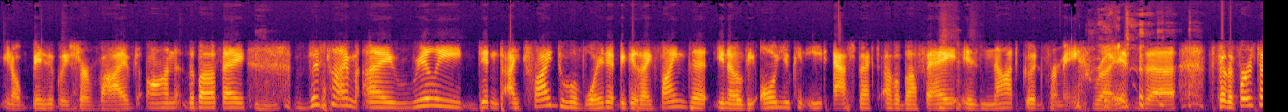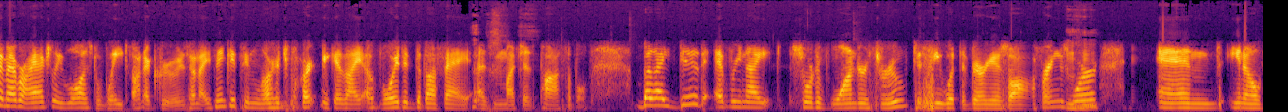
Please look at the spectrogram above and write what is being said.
you know basically survived on the buffet. Mm-hmm. This time I really didn't. I tried to avoid it because I find that you know the all you can eat aspect of a buffet is not good for me. Right. It's, uh, for the first time ever, I actually lost weight on a cruise, and I think it's in large part because I avoided the buffet as much as possible. But I did every night sort of wander through to see what the various offerings mm-hmm. were, and you know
